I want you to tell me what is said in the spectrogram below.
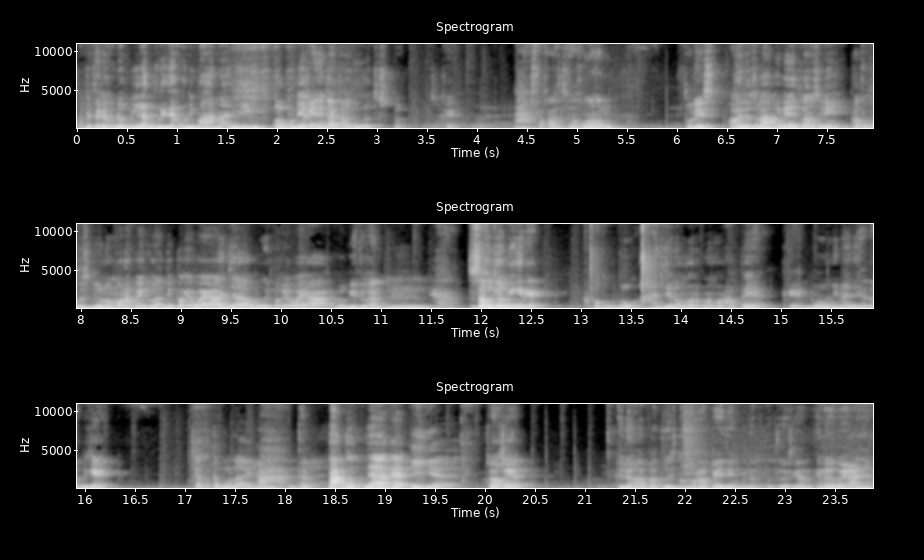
Tapi tadi aku udah bilang gereja aku di mana anjing. Walaupun dia kayaknya nggak tahu juga terus terus kayak ah fuck lah terus aku langsung tulis oh itu tulang ini aja tulang sini. Aku tulis dulu nomor HP ku nanti pakai WA aja hubungin pakai WA aku gitu kan. Hmm. ya. terus aku juga mikir kayak apa aku bohong aja nomor nomor HP ya kayak bohongin aja tapi kayak kita ketemu lagi. Ah takutnya kayak iya. kayak "Ya udah apa tulis nomor HP aja yang benar tulis kan yang ada WA nya.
